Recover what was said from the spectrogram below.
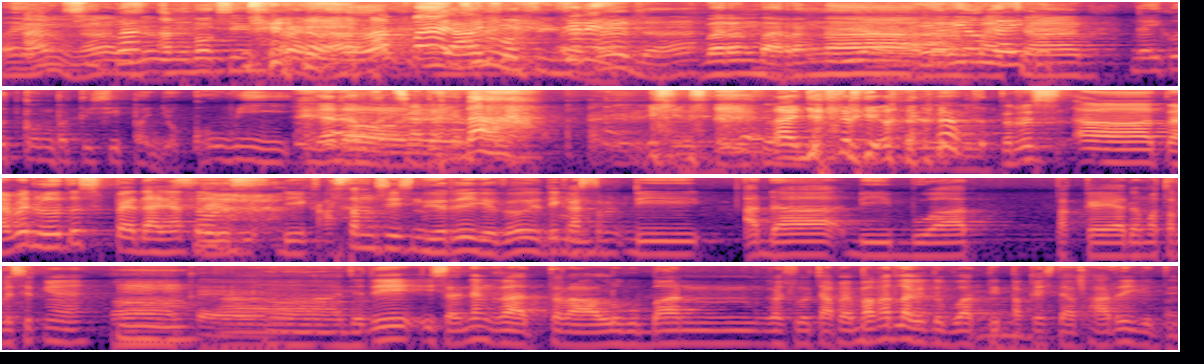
Enggak, sih enggak, Bang? udah- unboxing sepeda Apa sih? unboxing sepeda. barang-barang nggak barang Ariel nggak ikut, nggak ikut kompetisi Pak Jokowi, nggak dapat sepeda. Dah. Lanjut Riel. terus eh, tapi dulu tuh sepedanya tuh di custom sih sendiri gitu. Jadi custom di ada dibuat pakai ada motor listriknya. Oh, oke Nah, jadi istilahnya nggak terlalu beban, nggak terlalu capek banget lah gitu buat dipakai setiap hari gitu.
